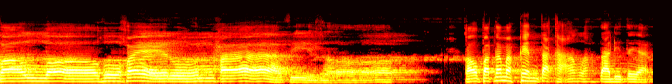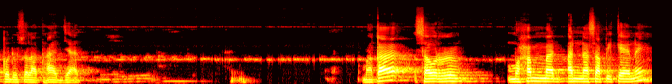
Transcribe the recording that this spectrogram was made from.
fallahu khairun hafizah kaupat nama penta ka Allah. Tadi teh ya kudu salat hajat. Maka saur Muhammad annasapi kene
